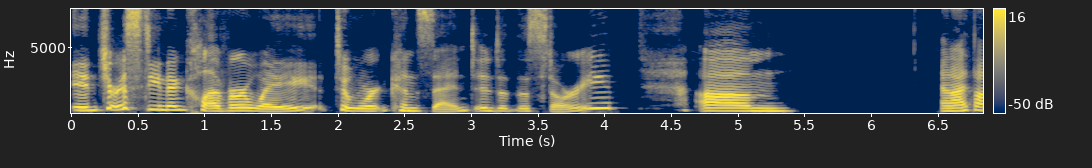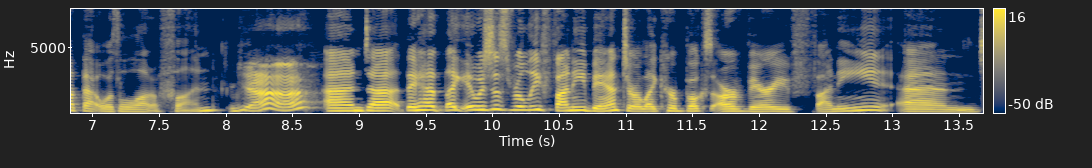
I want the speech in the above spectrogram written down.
interesting and clever way to work consent into the story. Um and I thought that was a lot of fun. Yeah. And uh, they had like it was just really funny banter. Like her books are very funny and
